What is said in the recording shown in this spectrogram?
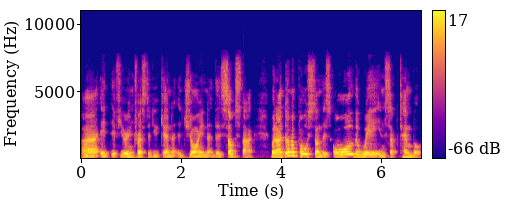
uh, it, if you're interested, you can join the Substack. But I'd done a post on this all the way in September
